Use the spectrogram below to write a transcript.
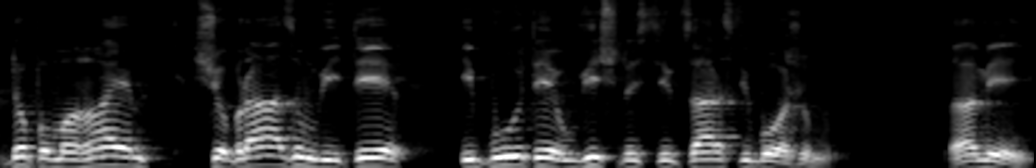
допомагаємо, щоб разом війти і бути у вічності в Царстві Божому. Амінь.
